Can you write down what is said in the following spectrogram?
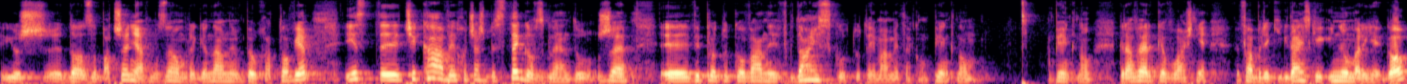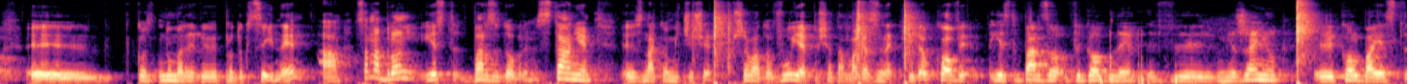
już y, do zobaczenia w Muzeum Regionalnym w Bełchatowie, jest y, ciekawy chociażby z tego względu, że wyprodukowany w Gdańsku, tutaj mamy taką piękną piękną grawerkę właśnie fabryki gdańskiej i numer jego, numer y, produkcyjny, a sama broń jest w bardzo dobrym stanie, y, znakomicie się przeładowuje, posiada magazynek pudełkowy, jest bardzo wygodny w mierzeniu, y, kolba jest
